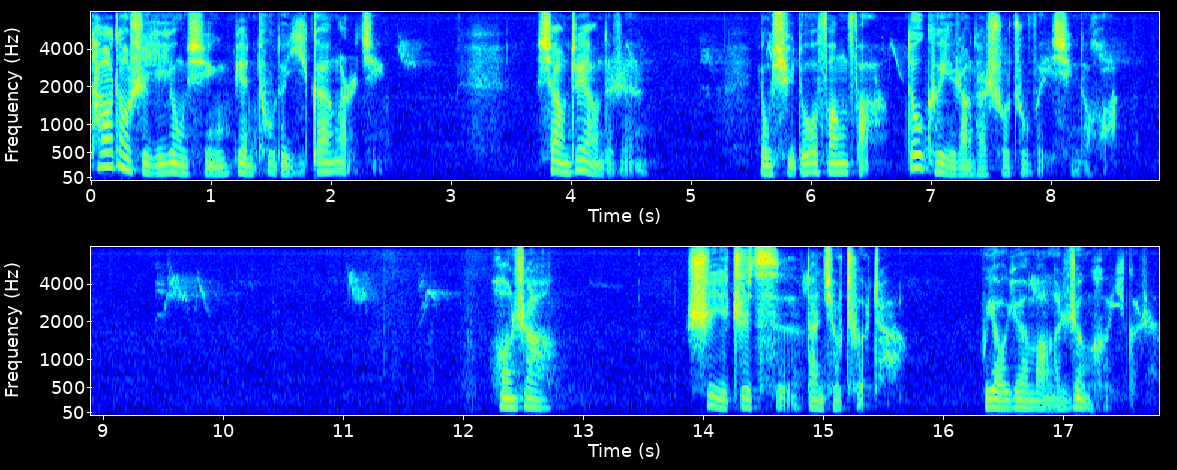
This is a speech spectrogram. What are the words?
他倒是一用刑，便吐得一干二净。像这样的人，用许多方法。都可以让他说出违心的话。皇上，事已至此，但求彻查，不要冤枉了任何一个人。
